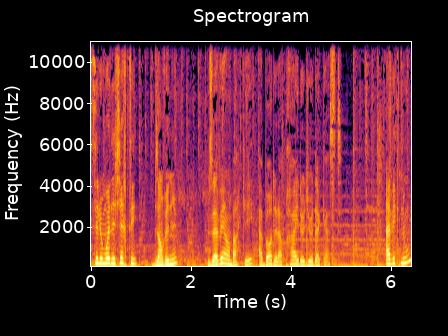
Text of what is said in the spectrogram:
C'est le mois des fiertés. Bienvenue. Vous avez embarqué à bord de la Pride Audio d'Acast. Avec nous,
